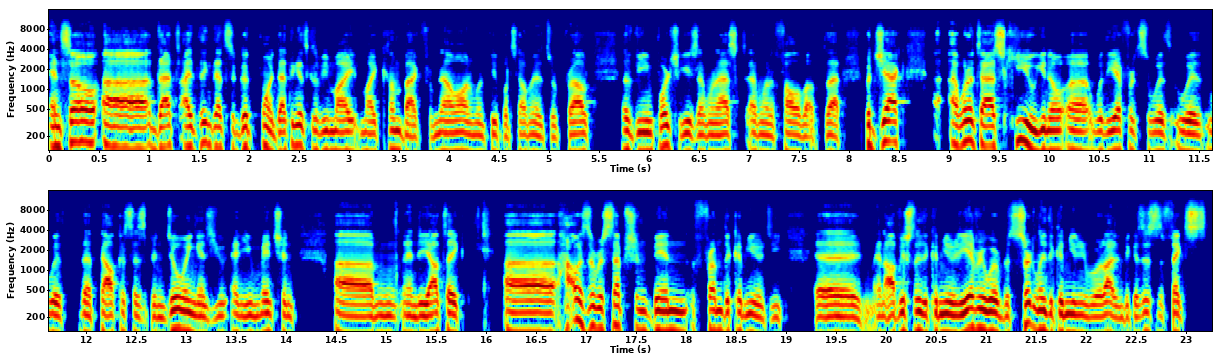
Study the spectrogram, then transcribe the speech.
And so uh, that's I think that's a good point. I think it's going to be my my comeback from now on when people tell me that they're proud of being Portuguese. I'm going to ask, I'm going to follow up that. But Jack, I wanted to ask you, you know, uh, with the efforts with with with that Palcus has been doing, as you and you mentioned um, in the outtake. Uh, how has the reception been from the community? Uh, and obviously the community everywhere, but certainly the community in Rhode Island, because this affects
